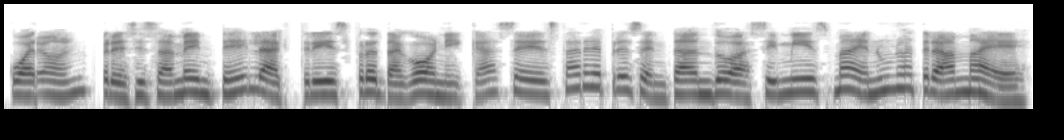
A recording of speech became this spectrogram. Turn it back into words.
Cuarón, precisamente la actriz protagónica se está representando a sí misma en una trama e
